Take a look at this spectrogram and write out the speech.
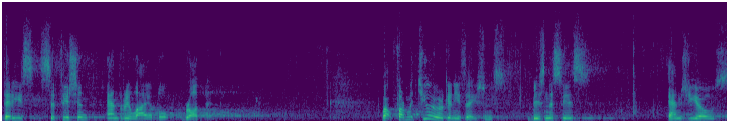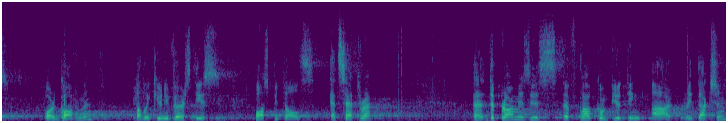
there is sufficient and reliable broadband. Well, for mature organizations, businesses, NGOs, or government, public universities, hospitals, etc., uh, the promises of cloud computing are reduction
